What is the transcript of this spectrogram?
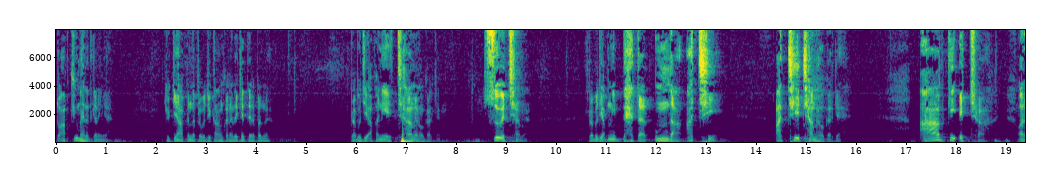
तो आप क्यों मेहनत करेंगे? क्योंकि आपके अंदर प्रभु जी काम कर रहे हैं। देखिए तेरे पद में। प्रभु जी अपनी इच्छा में होकर के, सुइच्छा में, प्रभु जी अपनी बेहतर, उम्दा, अच्छी अच्छी इच्छा में होकर के, आपकी इच्छा और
